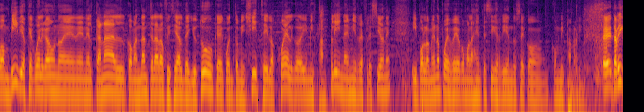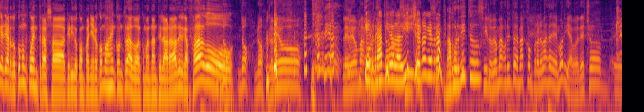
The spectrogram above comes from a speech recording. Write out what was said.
con vídeos que cuelga uno en, en el canal Comandante Lara Oficial de YouTube, que cuento mis chistes y los cuelgo y mis pamplinas y mis reflexiones. Y por lo menos pues veo como la gente sigue riéndose con, con mis pamplinas. Eh, David Gallardo, ¿cómo encuentras a querido compañero? ¿Cómo has encontrado al comandante Lara? ¿Ha adelgazado? No, no, no, le veo, le veo más Qué gordito. rápido lo ha Sí, dicho, ¿no? Qué sí, rápido. ¿Más gordito? Sí, lo veo más gordito, además con problemas de memoria. Pues de hecho, eh,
